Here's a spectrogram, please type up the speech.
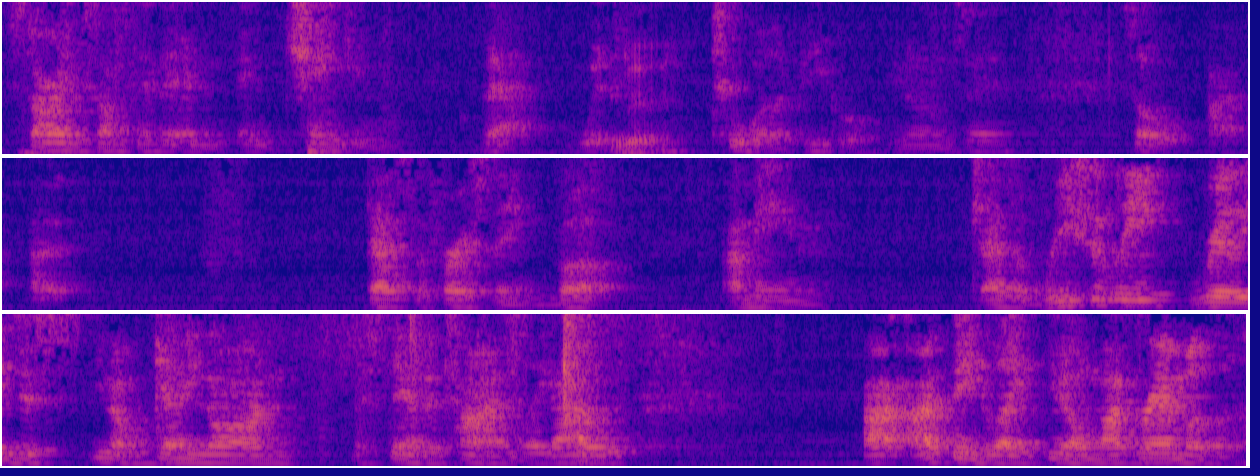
starting something and, and changing that with Yeah. two other people. You know what I'm saying? So I, I that's the first thing. But I mean, as of recently, really just you know getting on the standard time. Like I was, I, I think like you know my grandmother.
